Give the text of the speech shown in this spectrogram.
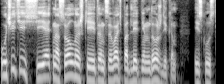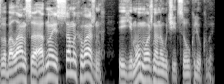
Учитесь сиять на солнышке и танцевать под летним дождиком. Искусство баланса – одно из самых важных, и ему можно научиться у клюквы.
